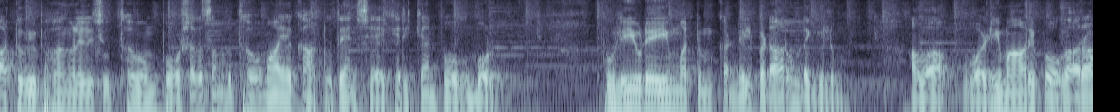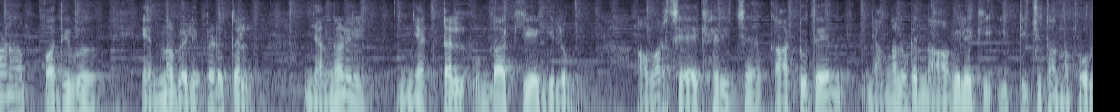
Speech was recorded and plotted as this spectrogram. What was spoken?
കാട്ടുവിഭവങ്ങളിൽ ശുദ്ധവും പോഷകസമൃദ്ധവുമായ കാട്ടുതേൻ ശേഖരിക്കാൻ പോകുമ്പോൾ പുലിയുടെയും മറ്റും കണ്ണിൽ പെടാറുണ്ടെങ്കിലും അവ വഴിമാറി പോകാറാണ് പതിവ് എന്ന വെളിപ്പെടുത്തൽ ഞങ്ങളിൽ ഞെട്ടൽ ഉണ്ടാക്കിയെങ്കിലും അവർ ശേഖരിച്ച കാട്ടുതേൻ ഞങ്ങളുടെ നാവിലേക്ക് ഇറ്റിച്ചു തന്നപ്പോൾ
